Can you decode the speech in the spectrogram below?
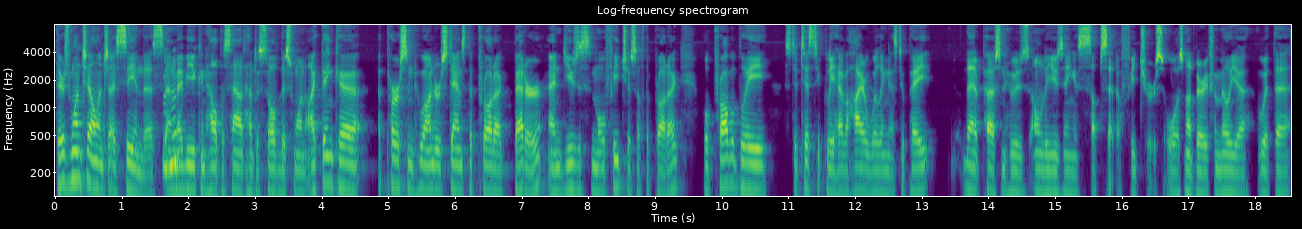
There's one challenge I see in this, mm-hmm. and maybe you can help us out how to solve this one. I think uh, a person who understands the product better and uses more features of the product will probably statistically have a higher willingness to pay than a person who is only using a subset of features or is not very familiar with the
